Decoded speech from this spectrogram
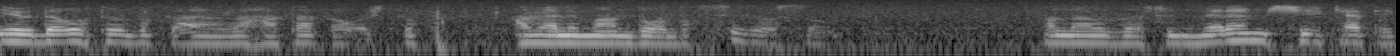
evde oturduk, rahata kavuştuk amelimanda olduk. Siz olsun. Allah razı olsun. Merem şirketi.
